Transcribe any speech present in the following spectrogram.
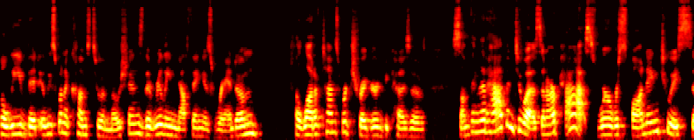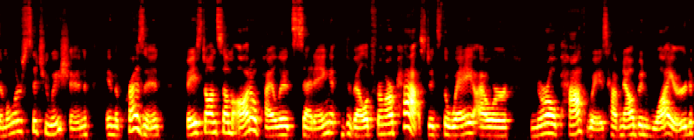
believe that at least when it comes to emotions, that really nothing is random. A lot of times we're triggered because of something that happened to us in our past. We're responding to a similar situation in the present based on some autopilot setting developed from our past. It's the way our neural pathways have now been wired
